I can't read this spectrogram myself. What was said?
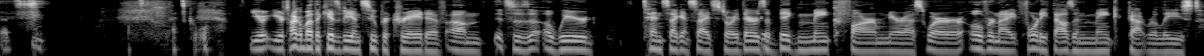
That's that's, that's cool. You're you're talking about the kids being super creative. Um, this is a, weird 10 second side story. There was a big mink farm near us where overnight 40,000 mink got released.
